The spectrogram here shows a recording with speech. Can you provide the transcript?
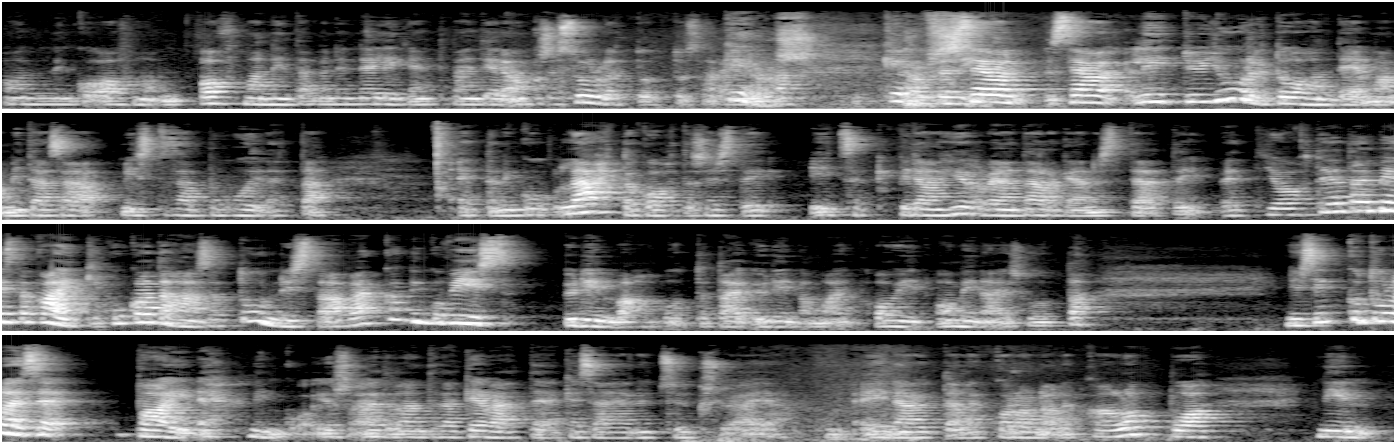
on niin kuin Offman, Offmanin tämmöinen nelikenttä. Mä en tiedä, onko se sulle tuttu sarja. Kerros. Kerros se, on, se on, liittyy juuri tuohon teemaan, mitä sä, mistä sä puhuit, että, että niin kuin lähtökohtaisesti itse pidän hirveän tärkeänä sitä, että, että johtaja tai meistä kaikki, kuka tahansa tunnistaa vaikka niin kuin viisi ydinvahvuutta tai ydinominaisuutta. Niin sitten kun tulee se paine, niin kun, jos ajatellaan tätä kevättä ja kesää ja nyt syksyä ja kun ei näy tälle koronallekaan loppua, niin,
